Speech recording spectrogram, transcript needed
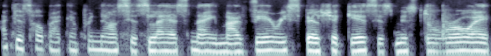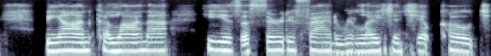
I just hope I can pronounce his last name. My very special guest is Mr. Roy Biancalana. He is a certified relationship coach,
